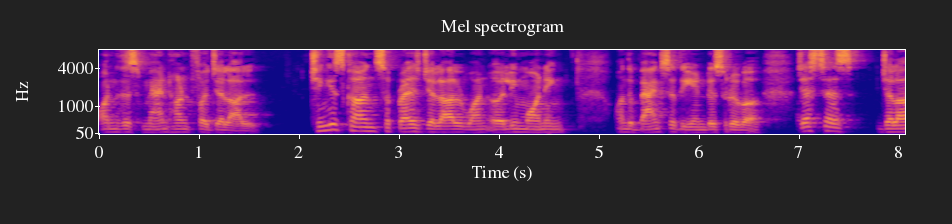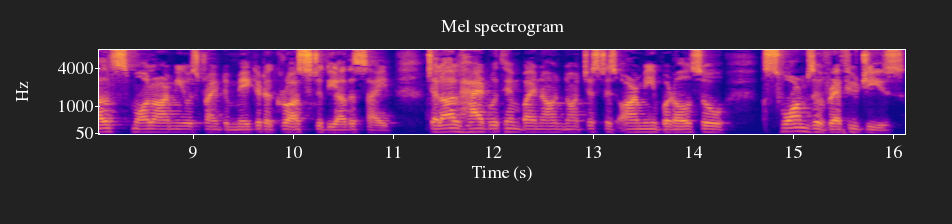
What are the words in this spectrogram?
on this manhunt for Jalal. Genghis Khan surprised Jalal one early morning on the banks of the Indus River, just as Jalal's small army was trying to make it across to the other side. Jalal had with him by now not just his army, but also swarms of refugees.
